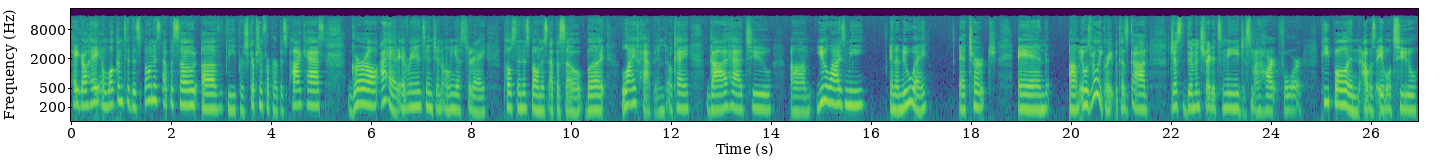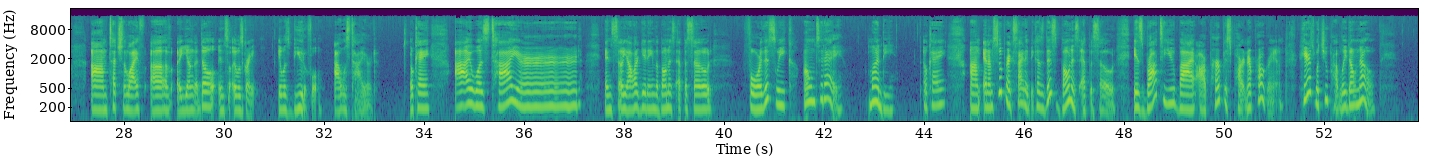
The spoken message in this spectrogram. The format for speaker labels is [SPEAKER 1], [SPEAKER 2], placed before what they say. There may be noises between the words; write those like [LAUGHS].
[SPEAKER 1] Hey, girl, hey, and welcome to this bonus episode of the Prescription for Purpose podcast. Girl, I had every intention on yesterday posting this bonus episode, but life happened, okay? God had to um, utilize me in a new way at church, and um, it was really great because God just demonstrated to me just my heart for people, and I was able to um, touched the life of a young adult. And so it was great. It was beautiful. I was tired. Okay. I was tired. And so y'all are getting the bonus episode for this week on today, Monday. Okay. Um, and I'm super excited because this bonus episode is brought to you by our Purpose Partner program. Here's what you probably don't know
